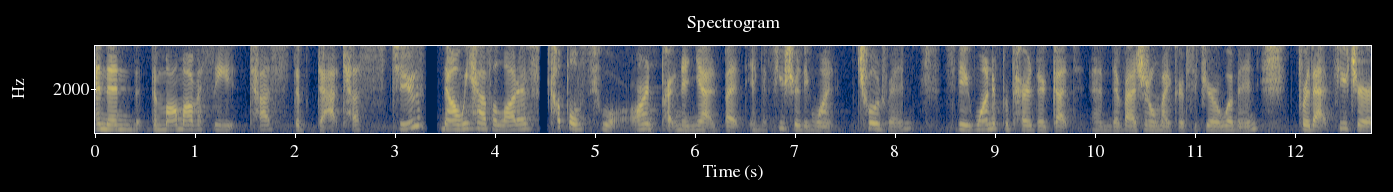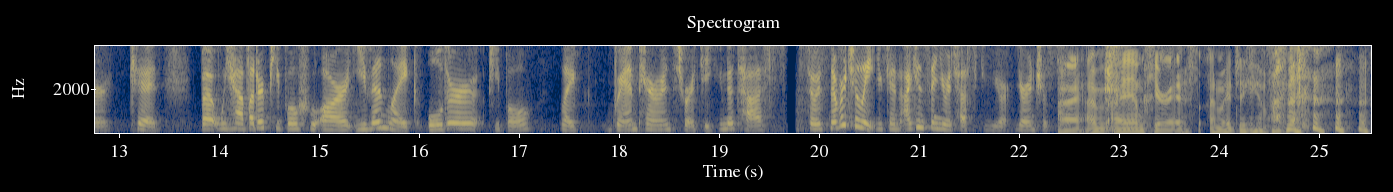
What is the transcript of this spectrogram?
and then the mom obviously tests, the dad tests too. Now we have a lot of couples who aren't pregnant yet, but in the future they want children. So they want to prepare their gut and their vaginal microbes, if you're a woman, for that future kid. But we have other people who are even like older people, like grandparents who are taking the test. So it's never too late. You can I can send you a test if you're, you're interested. All right, I'm, I am curious. I might take you up on that.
